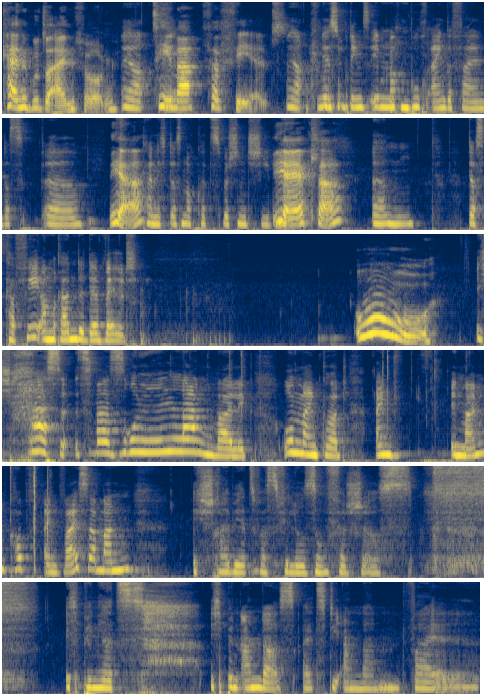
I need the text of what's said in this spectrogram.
Keine gute Einführung. Ja. Thema verfehlt. Ja, mir ist übrigens eben noch ein Buch eingefallen, das äh, Ja. kann ich das noch kurz zwischenschieben. Ja, ja, klar. Ähm, das Café am Rande der Welt. Uh, Ich hasse, es war so langweilig. Oh mein Gott, ein, in meinem Kopf ein weißer Mann. Ich schreibe jetzt was Philosophisches. Ich bin jetzt, ich bin anders als die anderen, weil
